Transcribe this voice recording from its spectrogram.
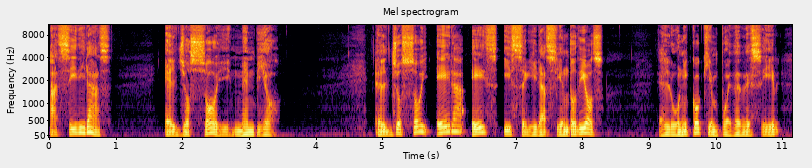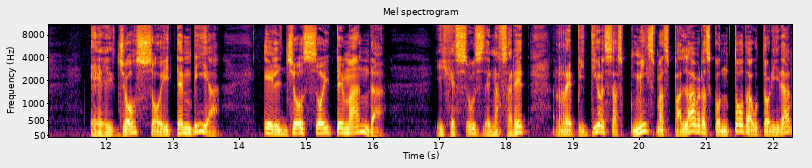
Así dirás, el yo soy me envió. El yo soy era, es y seguirá siendo Dios, el único quien puede decir, el yo soy te envía, el yo soy te manda. Y Jesús de Nazaret repitió esas mismas palabras con toda autoridad,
